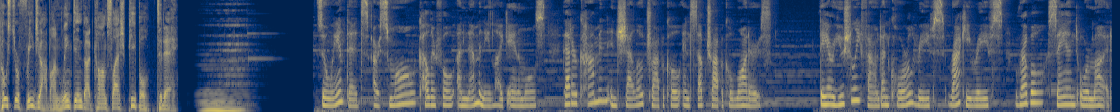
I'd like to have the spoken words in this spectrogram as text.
Post your free job on linkedin.com/people slash people today. Zoanthids are small, colorful, anemone like animals that are common in shallow tropical and subtropical waters. They are usually found on coral reefs, rocky reefs, rubble, sand, or mud.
